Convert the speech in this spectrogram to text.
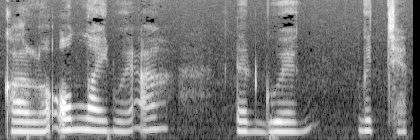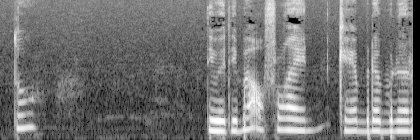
kalau online WA dan gue ngechat tuh tiba-tiba offline. Kayak bener-bener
